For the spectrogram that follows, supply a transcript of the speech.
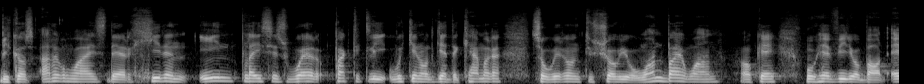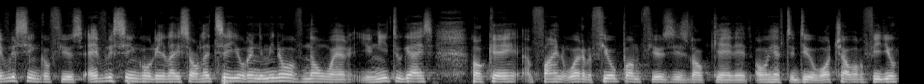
because otherwise they're hidden in places where practically we cannot get the camera. So we're going to show you one by one okay? We have video about every single fuse every single relay. So let's say you're in the middle of nowhere you need to guys okay find where the fuel pump fuse is located. All you have to do watch our video.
